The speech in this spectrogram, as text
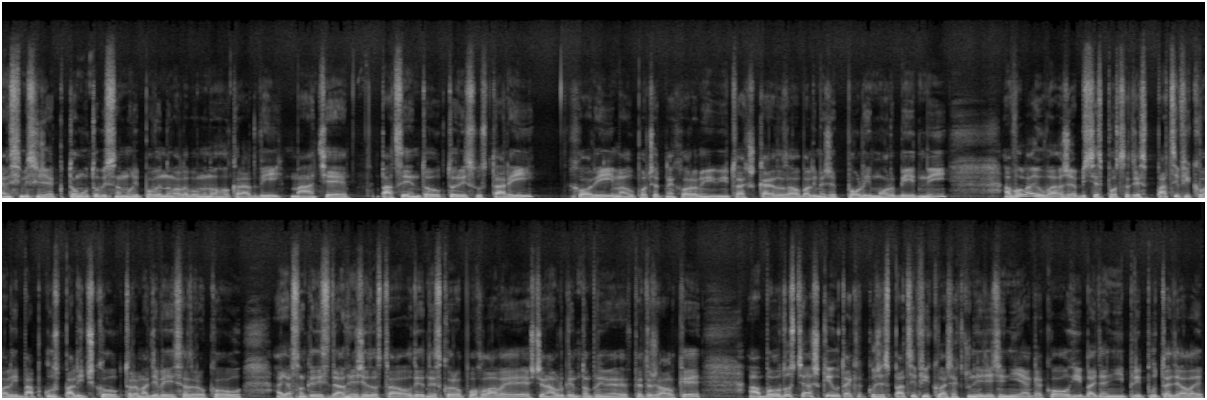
Ja si myslím, že k tomuto by sa mohli povenovať, lebo mnohokrát vy máte pacientov, ktorí sú starí, chorí, majú početné choroby, my to tak škaredo zaobalíme, že polymorbídny a volajú vás, že aby ste v podstate spacifikovali babku s paličkou, ktorá má 90 rokov a ja som kedysi dávnejšie dostal od jednej skoro po hlave, ešte na urgentnom príjme v Petržalke a bolo dosť ťažké ju tak akože spacifikovať, ak tu nejdete nijak ako ohýbať ani pripútať, ale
